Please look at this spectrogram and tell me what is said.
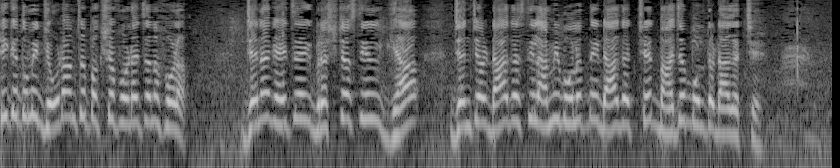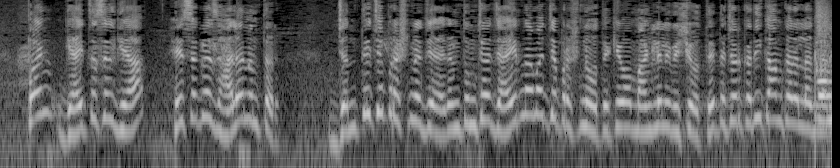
ठीक आहे तुम्ही जेवढा आमचा पक्ष फोडायचा ना फोडा. ज्यांना घ्यायचे भ्रष्ट असतील घ्या. ज्यांच्यावर डाग असतील आम्ही बोलत नाही डाग अच्छे भाजप बोलतं डाग अच्छे. पण घ्यायचं असेल घ्या हे सगळं झाल्यानंतर जनतेचे प्रश्न जे आहेत आणि तुमच्या जाहीरनाम्यात जे प्रश्न होते किंवा मांडलेले विषय होते त्याच्यावर कधी काम करायला लागलं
